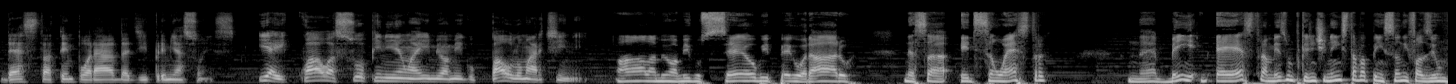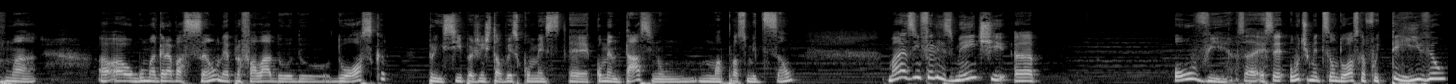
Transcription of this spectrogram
desta temporada de premiações. E aí, qual a sua opinião aí, meu amigo Paulo Martini? Fala, meu amigo Selby Pegoraro, nessa edição extra né? Bem é extra mesmo porque a gente nem estava pensando em fazer uma alguma gravação, né, para falar do, do, do Oscar. A princípio a gente talvez é, comentasse num, numa próxima edição, mas infelizmente uh, houve essa, essa última edição do Oscar foi terrível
